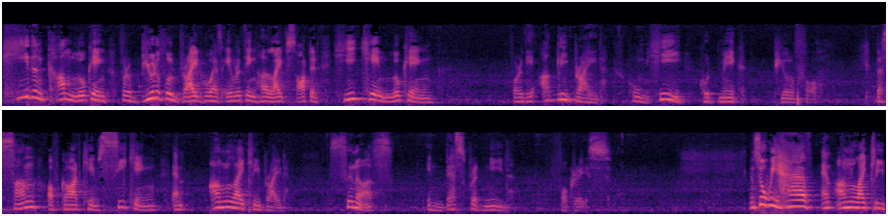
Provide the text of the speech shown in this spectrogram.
He didn't come looking for a beautiful bride who has everything her life sorted. He came looking for the ugly bride whom he could make beautiful. The Son of God came seeking an unlikely bride, sinners in desperate need for grace. And so we have an unlikely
